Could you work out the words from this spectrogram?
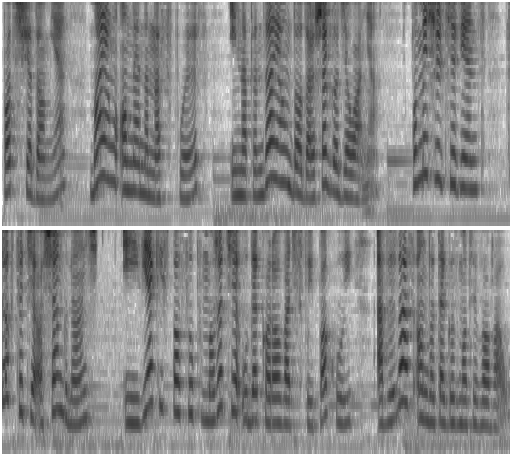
Podświadomie mają one na nas wpływ i napędzają do dalszego działania. Pomyślcie więc, co chcecie osiągnąć i w jaki sposób możecie udekorować swój pokój, aby Was on do tego zmotywował.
